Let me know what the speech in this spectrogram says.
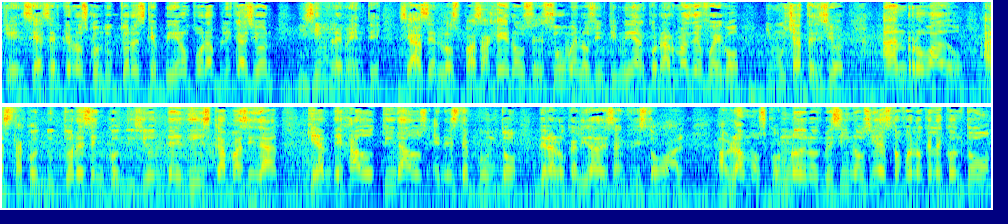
que se acerquen los conductores que pidieron por aplicación y simplemente se hacen los pasajeros, se suben, los intimidan con armas de fuego y mucha atención. Han robado hasta conductores en condición de discapacidad que han dejado tirados en este punto de la localidad de San Cristóbal. Hablamos con uno de los vecinos y esto fue lo que le contó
